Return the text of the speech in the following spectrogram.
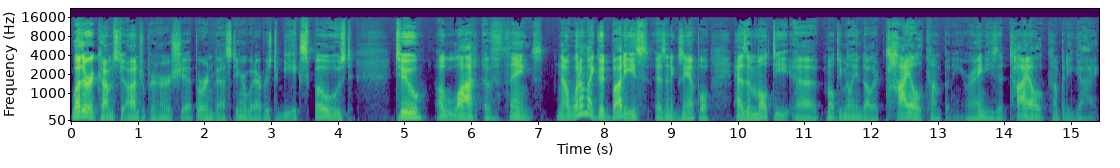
whether it comes to entrepreneurship or investing or whatever, is to be exposed to a lot of things. Now, one of my good buddies, as an example, has a multi uh, multi million dollar tile company. Right, he's a tile company guy.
